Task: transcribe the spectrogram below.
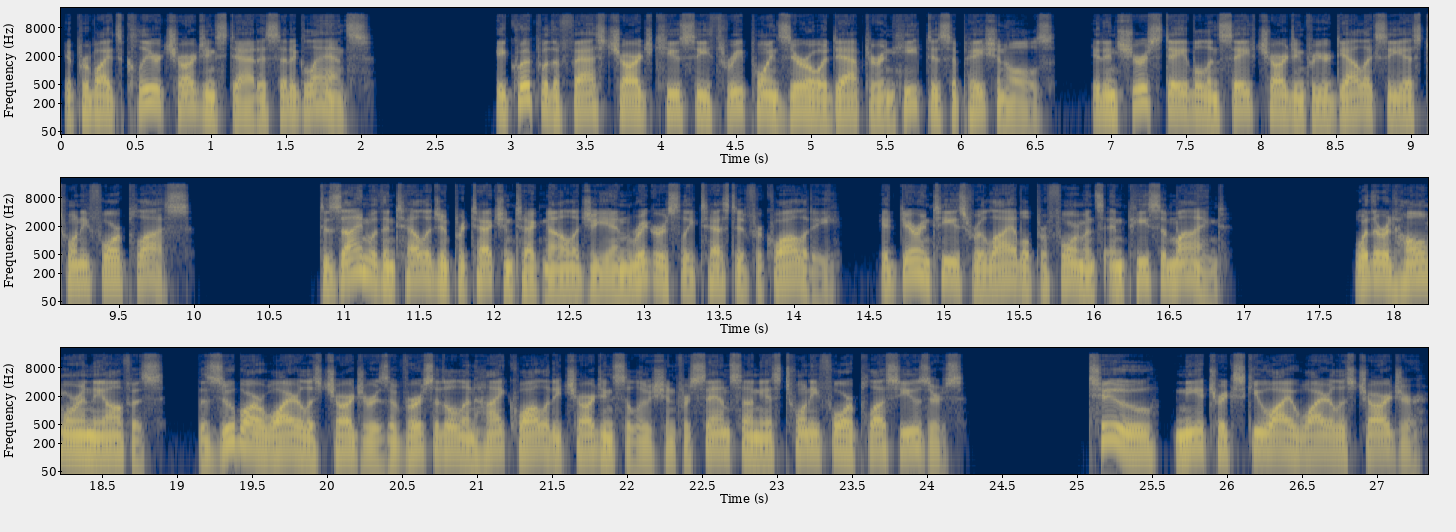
it provides clear charging status at a glance. Equipped with a fast charge QC 3.0 adapter and heat dissipation holes, it ensures stable and safe charging for your Galaxy S24 Plus. Designed with intelligent protection technology and rigorously tested for quality, it guarantees reliable performance and peace of mind. Whether at home or in the office, the Zubarr wireless charger is a versatile and high quality charging solution for Samsung S24 Plus users. 2. Neotrix QI Wireless Charger.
